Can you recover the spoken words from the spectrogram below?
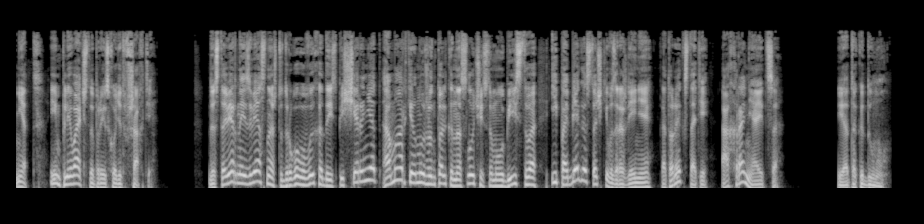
нет. Им плевать, что происходит в шахте. Достоверно известно, что другого выхода из пещеры нет, а маркер нужен только на случай самоубийства и побега с точки возрождения, которая, кстати, охраняется. Я так и думал.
